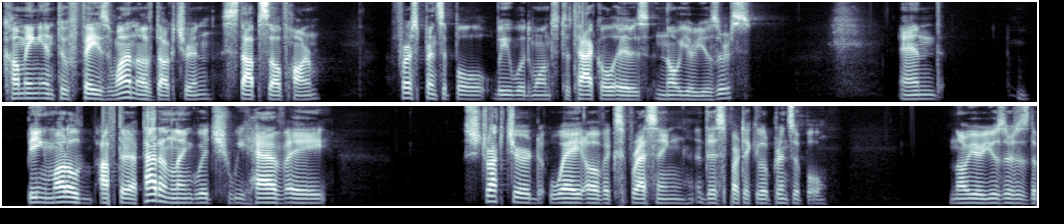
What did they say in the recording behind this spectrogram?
coming into phase one of doctrine, stop self-harm, first principle we would want to tackle is know your users. And being modeled after a pattern language, we have a structured way of expressing this particular principle. Know your users is the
